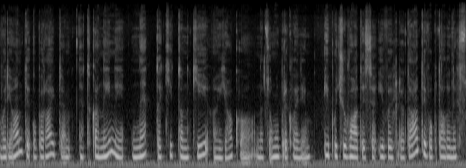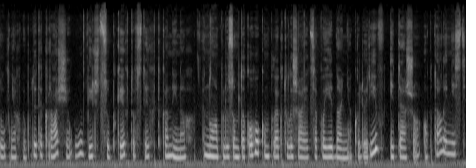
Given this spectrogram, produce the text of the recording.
варіанти, обирайте тканини не такі тонкі, е, як е, на цьому прикладі. І почуватися, і виглядати в обталених сукнях ви будете краще у більш цупких товстих тканинах. Ну а плюсом такого комплекту лишається поєднання кольорів і те, що обталеність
